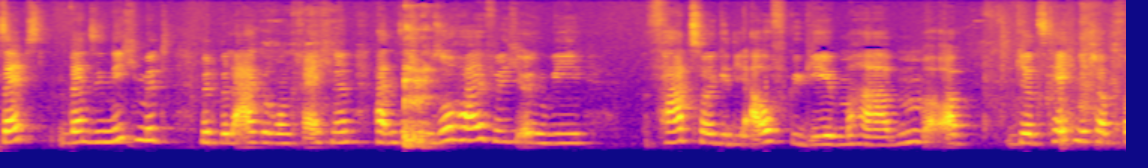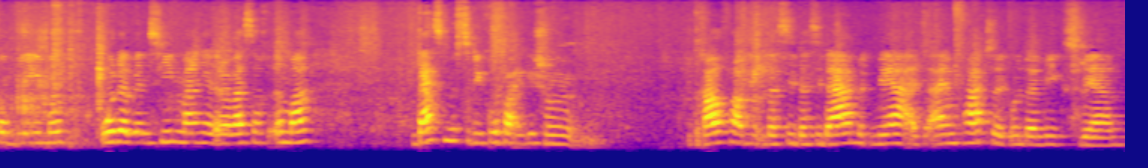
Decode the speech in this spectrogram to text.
selbst wenn sie nicht mit, mit Belagerung rechnen, hatten sie schon so häufig irgendwie Fahrzeuge, die aufgegeben haben, ob jetzt technischer Probleme oder Benzinmangel oder was auch immer. Das müsste die Gruppe eigentlich schon drauf haben, dass sie, dass sie da mit mehr als einem Fahrzeug unterwegs wären.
